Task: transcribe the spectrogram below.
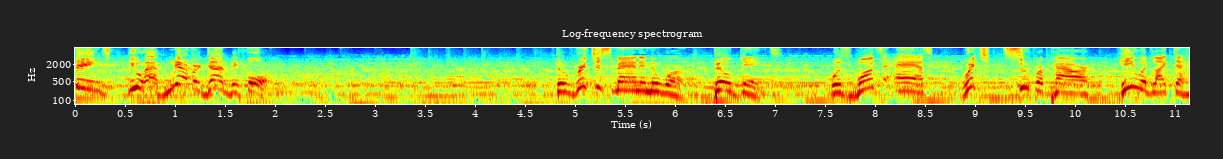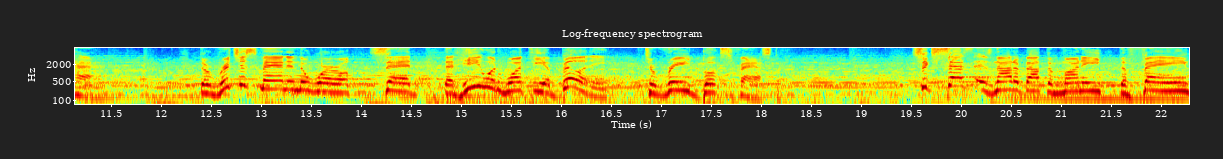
things you have never done before. The richest man in the world, Bill Gates, was once asked which superpower he would like to have. The richest man in the world said that he would want the ability to read books faster. Success is not about the money, the fame,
